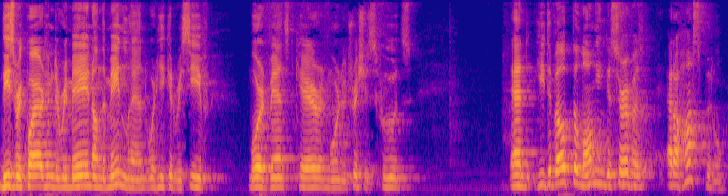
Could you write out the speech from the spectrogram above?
These required him to remain on the mainland where he could receive more advanced care and more nutritious foods. And he developed the longing to serve at a hospital.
